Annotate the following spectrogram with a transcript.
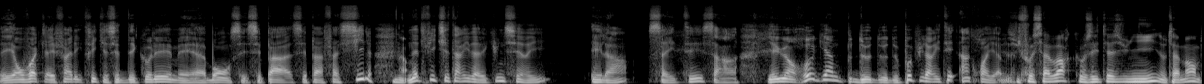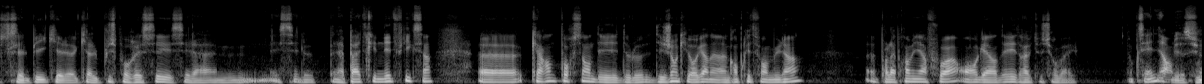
Et on voit que la F1 électrique essaie de décoller, mais euh, bon, c'est c'est pas, c'est pas facile. Non. Netflix est arrivé avec une série, et là, ça a été, ça, a- il y a eu un regain de, de- de- de popularité incroyable. Il faut savoir qu'aux États-Unis, notamment, parce que c'est le pays qui a, qui a le plus progressé et c'est la, c'est patrie de Netflix, hein, euh, 40% des, de le- des gens qui regardent un Grand Prix de Formule 1, euh, pour la première fois, ont regardé Drive to Survive. Donc c'est énorme. Bien sûr.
